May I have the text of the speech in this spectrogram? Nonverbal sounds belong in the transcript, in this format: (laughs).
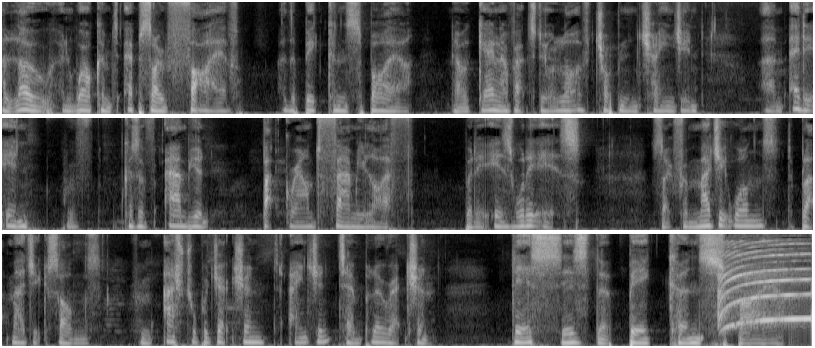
Hello and welcome to episode 5 of The Big Conspire. Now, again, I've had to do a lot of chopping and changing, um, editing with, because of ambient background family life, but it is what it is. So, from magic wands to black magic songs, from astral projection to ancient temple erection, this is The Big Conspire.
